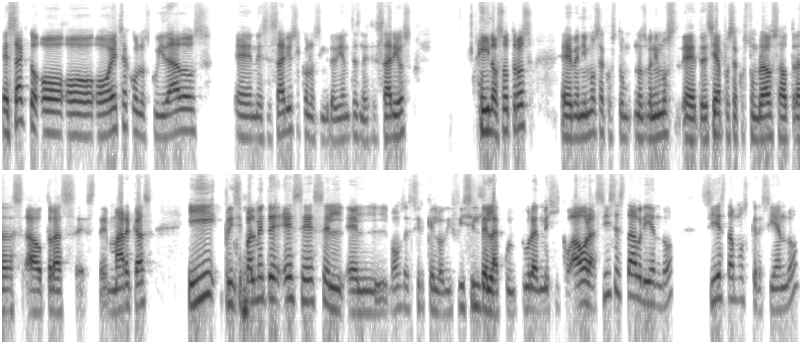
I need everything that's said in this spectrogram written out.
Exacto, o, o, hecha con los cuidados necesarios y con los ingredientes necesarios. Y nosotros eh, venimos nos venimos, eh, te decía, pues acostumbrados a otras, a otras este, marcas. Y principalmente ese es el, el, vamos a decir que lo difícil de la cultura en México. Ahora, sí se está abriendo, sí estamos creciendo,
